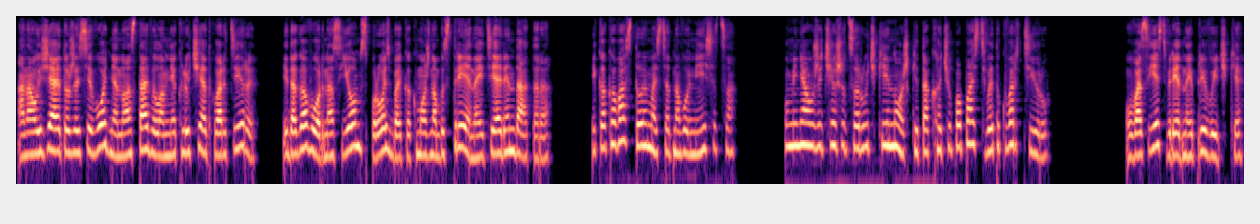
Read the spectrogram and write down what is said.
Она уезжает уже сегодня, но оставила мне ключи от квартиры и договор на съем с просьбой как можно быстрее найти арендатора. И какова стоимость одного месяца? У меня уже чешутся ручки и ножки, так хочу попасть в эту квартиру. «У вас есть вредные привычки?»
